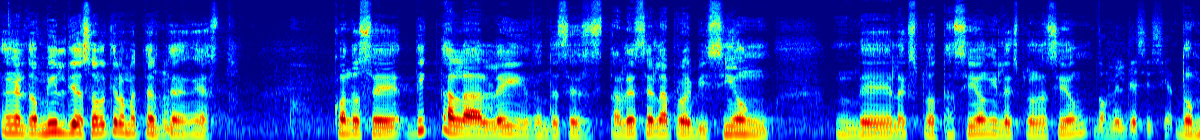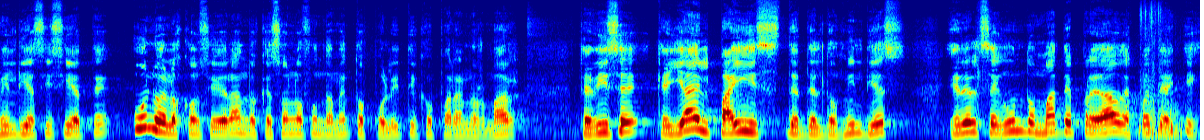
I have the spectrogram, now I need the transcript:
En el 2010, solo quiero meterte en esto. Cuando se dicta la ley donde se establece la prohibición de la explotación y la exploración. 2017. 2017. Uno de los considerandos que son los fundamentos políticos para normar, te dice que ya el país desde el 2010 era el segundo más depredado después de Haití.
